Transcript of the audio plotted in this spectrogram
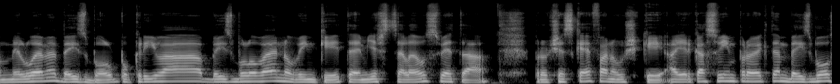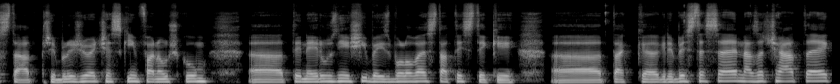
Milujeme baseball pokrývá baseballové novinky téměř z celého světa pro české fanoušky a Jirka svým projektem Baseball Stat přibližuje českým fanouškům uh, ty nejrůznější baseballové statistiky. Tak kdybyste se na začátek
